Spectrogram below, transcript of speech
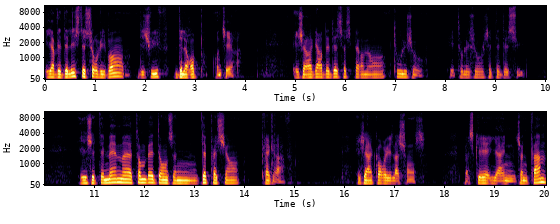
Il y avait des listes de survivants des Juifs de l'Europe entière. Et je regardais désespérément tous les jours. Et tous les jours, j'étais déçu. Et j'étais même euh, tombé dans une dépression très grave. Et j'ai encore eu la chance. Parce qu'il y a une jeune femme,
